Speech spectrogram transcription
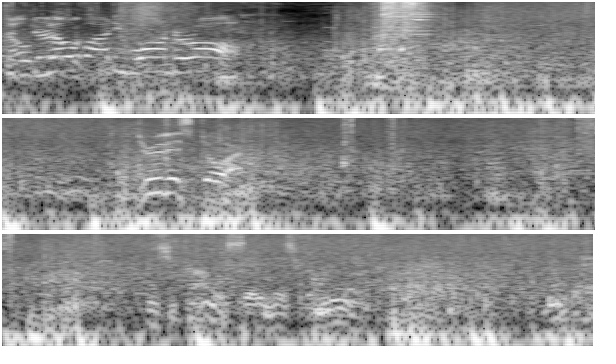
Don't nobody wander off. Through this door. You should probably save this for me.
